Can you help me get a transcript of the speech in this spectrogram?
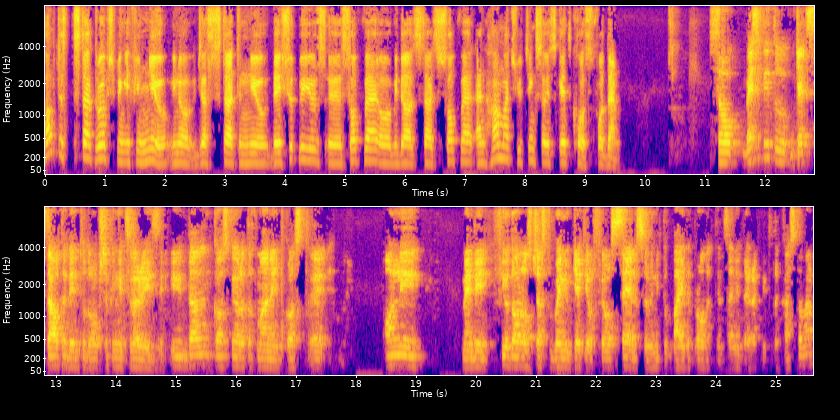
how to start dropshipping if you're new, you know, just starting new, they should be use uh, software or without start software and how much you think so it's get cost for them? So basically to get started into dropshipping, it's very easy. It doesn't cost you a lot of money. It costs uh, only maybe a few dollars just when you get your first sale. So you need to buy the product and send it directly to the customer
